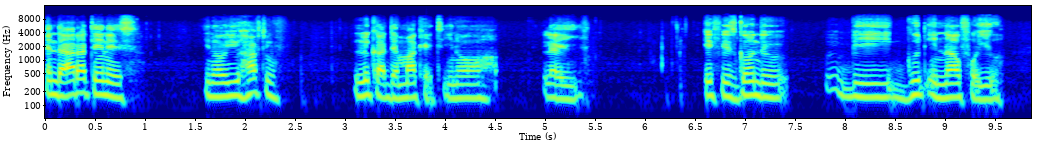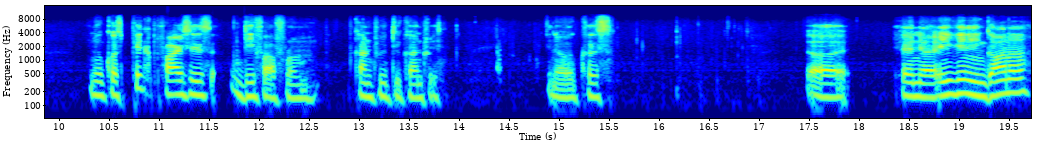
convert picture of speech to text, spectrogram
And the other thing is, you know, you have to look at the market, you know, like if it's going to be good enough for you. You know, because pig prices differ from country to country. You know, because uh, and uh, even in Ghana,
